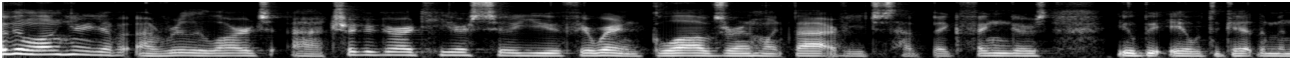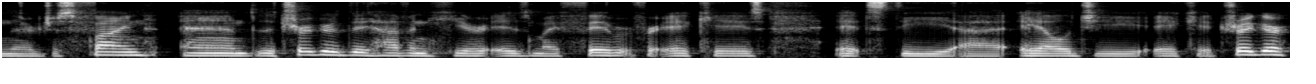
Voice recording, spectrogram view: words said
Moving along here, you have a really large uh, trigger guard here, so you, if you're wearing gloves or anything like that, or if you just have big fingers, you'll be able to get them in there just fine. And the trigger they have in here is my favorite for AKs. It's the uh, ALG AK trigger.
